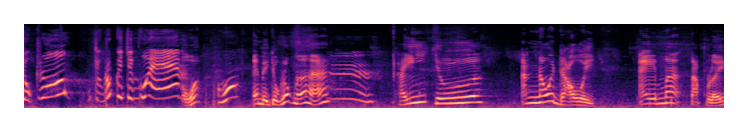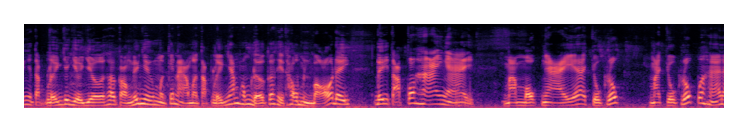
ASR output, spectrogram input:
Chuột rút. Chuột rút cái chân của em. Ủa? Ủa? Em bị chuột rút nữa hả? Thấy chưa? Anh nói rồi em á tập luyện thì tập luyện cho vừa vừa thôi còn nếu như mà cái nào mà tập luyện nhắm không được á thì thôi mình bỏ đi. Đi tập có hai ngày mà một ngày á chuột rút mà chuột rút á hả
